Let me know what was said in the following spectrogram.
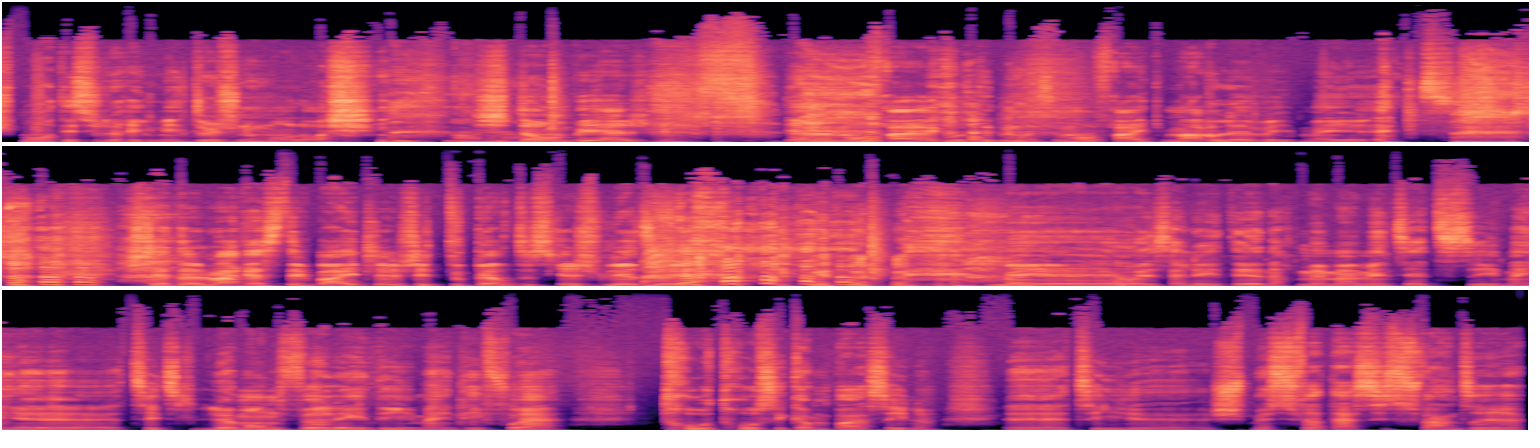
Je suis monté sur le ring, mes deux genoux m'ont lâché. Oh je suis non. tombé à genoux. Il y avait mon frère à côté de moi. C'est mon frère qui m'a relevé, mais euh, j'étais tellement resté bête, là, j'ai tout perdu ce que je voulais dire. mais euh, ouais, ça a été énormément médiatisé. Mais euh, tu sais, le monde veut aider, mais des fois, trop, trop, c'est comme passé. Là. Euh, tu sais, euh, je me suis fait assez souvent dire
